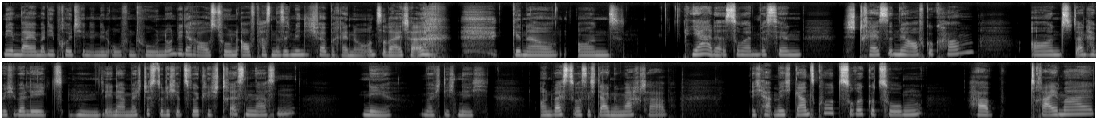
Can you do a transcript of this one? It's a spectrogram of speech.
nebenbei immer die Brötchen in den Ofen tun und wieder raustun, aufpassen, dass ich mich nicht verbrenne und so weiter. genau. Und ja, da ist so ein bisschen Stress in mir aufgekommen. Und dann habe ich überlegt, hm, Lena, möchtest du dich jetzt wirklich stressen lassen? Nee, möchte ich nicht. Und weißt du, was ich dann gemacht habe? Ich habe mich ganz kurz zurückgezogen, habe dreimal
